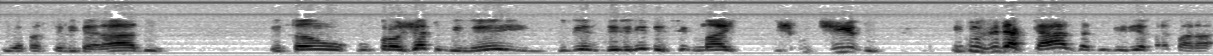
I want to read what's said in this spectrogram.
que é para ser liberado. Então, o projeto de lei deveria ter sido mais discutido. Inclusive, a Casa deveria preparar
